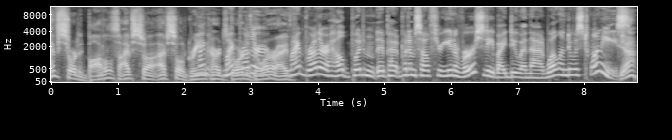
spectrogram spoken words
I've sorted bottles. I've saw, I've sold greeting cards door brother, to door. I've, my brother helped put him uh, put himself through university by doing that, well into his twenties. Yeah.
